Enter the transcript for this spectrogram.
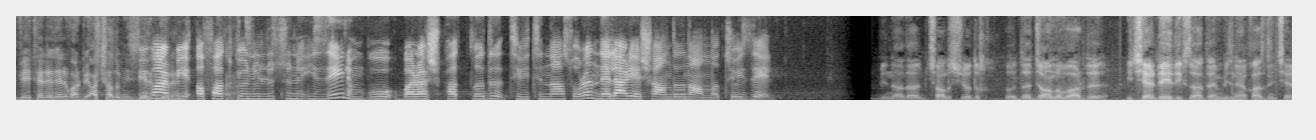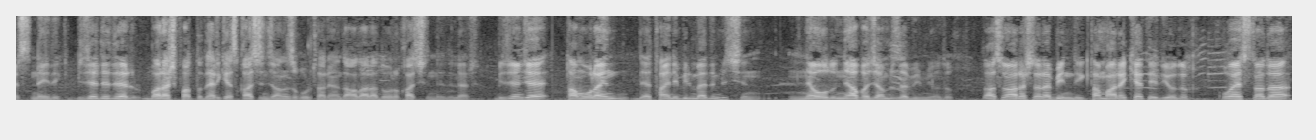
VTR'leri var. Bir açalım Bir izleyelim. var görelim. bir AFAD Evet. gönüllüsünü izleyelim. Bu baraj patladı tweetinden sonra neler yaşandığını anlatıyor. İzleyelim. Binada çalışıyorduk. Orada canlı vardı. İçerideydik zaten biz enkazın içerisindeydik. Bize dediler baraj patladı. Herkes kaçın canınızı kurtarın. Yani dağlara doğru kaçın dediler. Biz önce tam olayın detayını bilmediğimiz için ne oldu ne yapacağımızı da bilmiyorduk. Daha sonra araçlara bindik. Tam hareket ediyorduk. O esnada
